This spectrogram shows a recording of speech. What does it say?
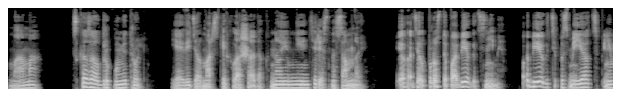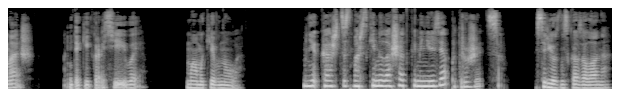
«Мама», — сказал друг Мумитроль, — «я видел морских лошадок, но им не интересно со мной. Я хотел просто побегать с ними, побегать и посмеяться, понимаешь? Они такие красивые». Мама кивнула. «Мне кажется, с морскими лошадками нельзя подружиться», серьезно сказала она.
